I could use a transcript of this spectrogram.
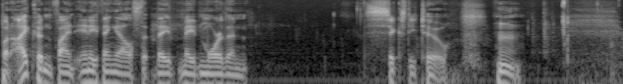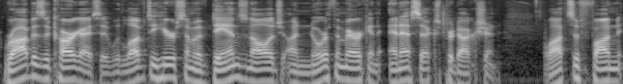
but I couldn't find anything else that they made more than 62. Hmm. Rob is a car guy. Said would love to hear some of Dan's knowledge on North American NSX production. Lots of fun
